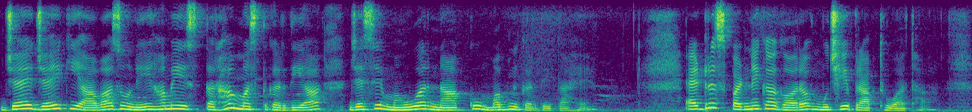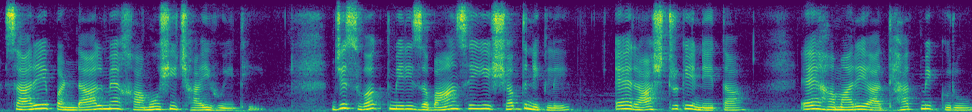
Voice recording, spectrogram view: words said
جے جے کی آوازوں نے ہمیں اس طرح مست کر دیا جیسے مہور ناک کو مگن کر دیتا ہے۔ ایڈریس پڑھنے کا گورو مجھے پراپت ہوا تھا۔ سارے پنڈال میں خاموشی چھائی ہوئی تھی۔ جس وقت میری زبان سے یہ شبد نکلے، اے راشٹر کے نیتا، اے ہمارے آدھیاتمک گرو،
